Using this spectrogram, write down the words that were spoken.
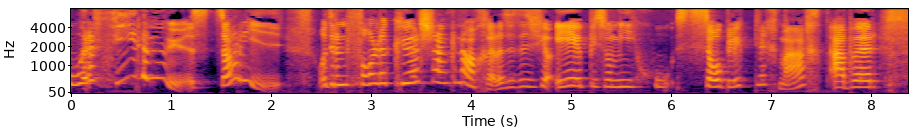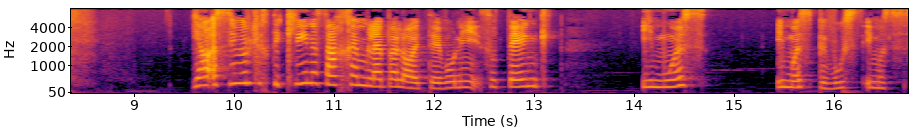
hure feiern muss. Sorry. Oder einen vollen Kühlschrank nachher. Also das ist ja eh etwas, was mich so glücklich macht. Aber ja, es sind wirklich die kleinen Sachen im Leben, Leute, wo ich so denke, ich muss, ich muss bewusst, ich muss,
